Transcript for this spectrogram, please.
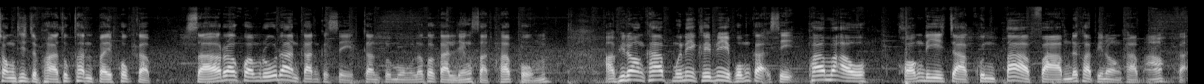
ช่องที่จะพาทุกท่านไปพบกับสาระความรู้ด้านการเกษตรการประมงแล้วก็การเลี้ยงสัตว์ครับผมเอาพี่น้องครับมื้อนี้คลิปนี้ผมกะสิพามาเอาของดีจากคุณต้าฟาร์มนะครับพี่น้องครับเอากะ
